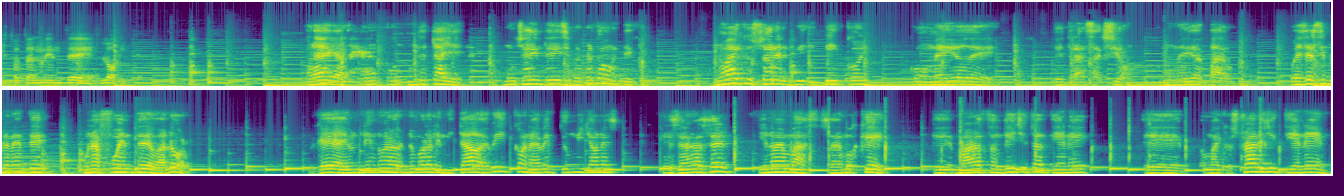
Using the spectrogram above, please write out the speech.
es totalmente lógica. Ahora, Edgar, un, detalle. Mucha gente dice, pero espera un momentico, no hay que usar el Bitcoin como medio de, transacción, como medio de pago. Puede ser simplemente una fuente de valor. ¿Okay? Hay un número, limitado de Bitcoin, hay 21 millones que se van a hacer y no es más. Sabemos que, que Marathon Digital tiene eh, o MicroStrategy tiene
